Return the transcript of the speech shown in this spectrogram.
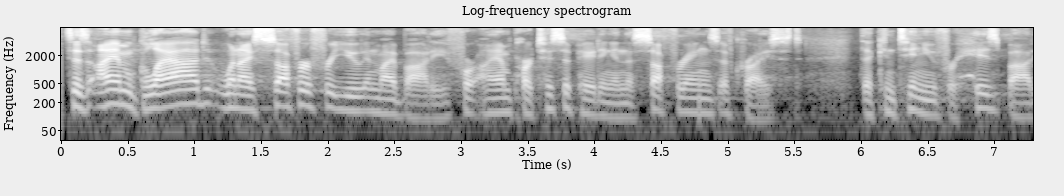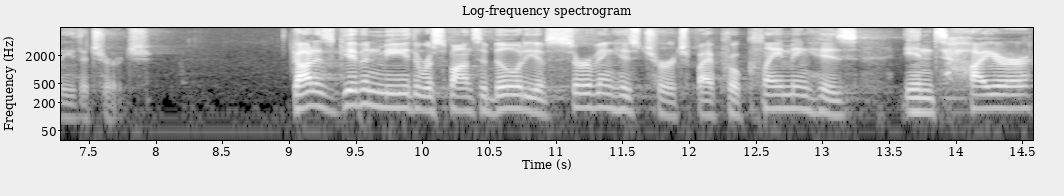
It says, I am glad when I suffer for you in my body, for I am participating in the sufferings of Christ that continue for his body, the church. God has given me the responsibility of serving his church by proclaiming his entire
